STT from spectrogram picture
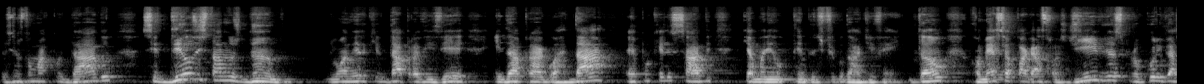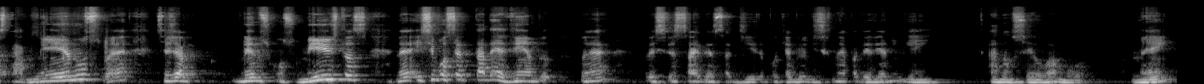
Devemos tomar cuidado. Se Deus está nos dando de maneira que dá para viver e dá para aguardar, é porque ele sabe que amanhã o tempo de dificuldade vem. Então, comece a pagar suas dívidas, procure gastar menos, né? seja menos consumistas, né? e se você está devendo, né? precisa sair dessa dívida, porque a Bíblia diz que não é para dever a ninguém, a não ser o amor. Amém?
